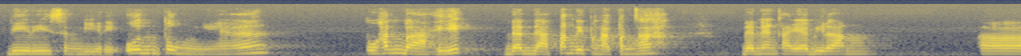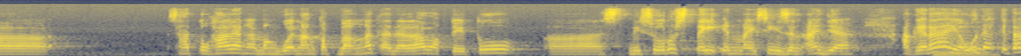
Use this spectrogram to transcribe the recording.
diri sendiri. Untungnya Tuhan baik dan datang di tengah-tengah dan yang kayak bilang uh, satu hal yang emang gue nangkep banget adalah waktu itu uh, disuruh stay in my season aja. Akhirnya ya hmm. ya udah kita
